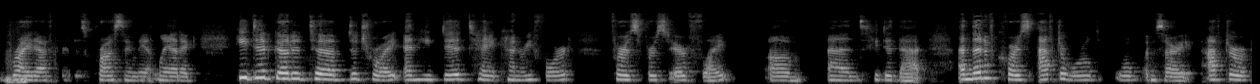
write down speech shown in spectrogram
mm-hmm. right after his crossing the atlantic he did go to, to, detroit and he did take henry ford for his first air flight um, and he did that and then of course after world well, i'm sorry after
